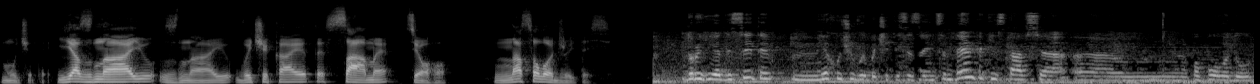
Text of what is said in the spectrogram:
мучити. Я знаю, знаю, ви чекаєте саме цього. Насолоджуйтесь. Дорогі одесити, я хочу вибачитися за інцидент, який стався ем, по поводу,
